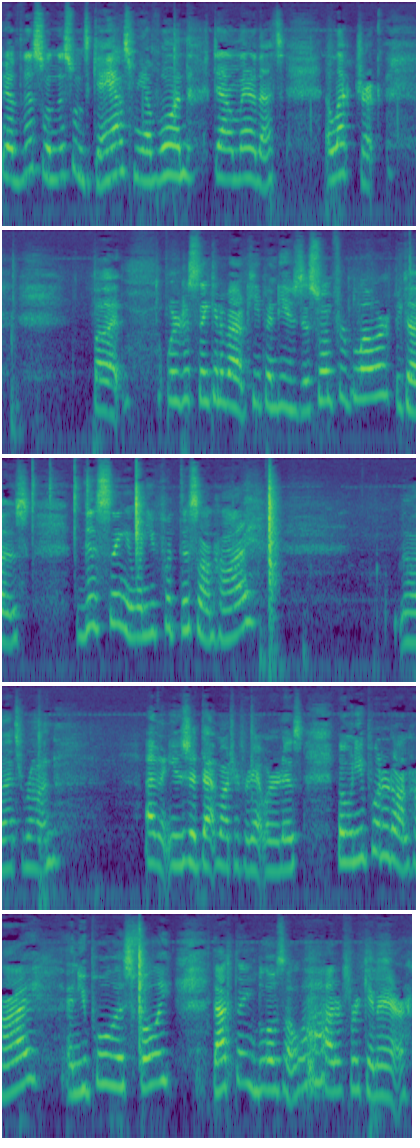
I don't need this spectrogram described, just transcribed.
We have this one. This one's gas. We have one down there that's electric. But we're just thinking about keeping to use this one for blower because this thing, when you put this on high, no, that's run. I haven't used it that much, I forget what it is. But when you put it on high and you pull this fully, that thing blows a lot of freaking air.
